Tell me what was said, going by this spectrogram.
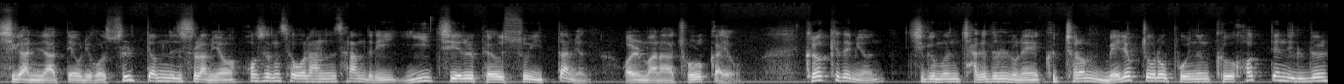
시간이나 때우려고 쓸데없는 짓을 하며 허송세월하는 사람들이 이 지혜를 배울 수 있다면 얼마나 좋을까요? 그렇게 되면 지금은 자기들 눈에 그처럼 매력적으로 보이는 그 헛된 일들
